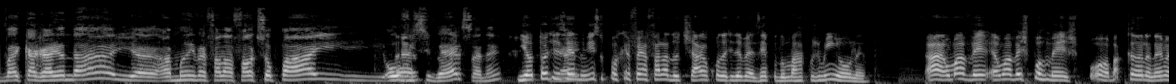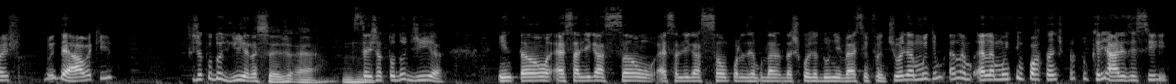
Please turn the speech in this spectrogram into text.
vai cagar e andar, e a mãe vai falar, fala com seu pai, e- ou É. vice-versa, né? E eu tô dizendo isso porque foi a fala do Thiago quando ele deu o exemplo do Marcos Mignon, né? Ah, é uma vez, é uma vez por mês. Pô, bacana, né? Mas o ideal é que seja todo dia, né? Seja, é. Uhum. Seja todo dia. Então, essa ligação, essa ligação, por exemplo, da- das coisas do universo infantil, ela é muito, ela, ela é muito importante para tu criares esse,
